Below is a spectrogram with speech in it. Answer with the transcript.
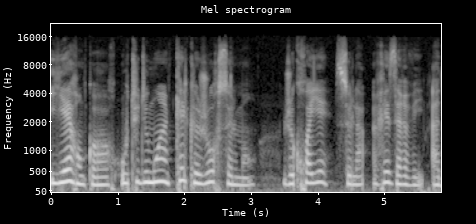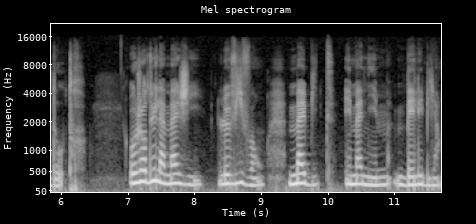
hier encore, ou tout du moins quelques jours seulement, je croyais cela réservé à d'autres. Aujourd'hui, la magie, le vivant, m'habite et m'anime bel et bien,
